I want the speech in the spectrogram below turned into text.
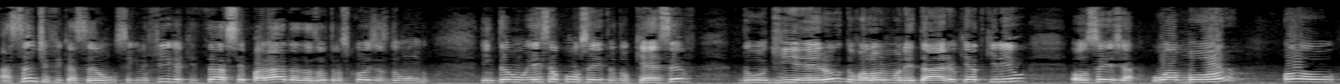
a santificação, significa que está separada das outras coisas do mundo. Então, esse é o conceito do Kesef, do dinheiro, do valor monetário que adquiriu, ou seja, o amor ou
